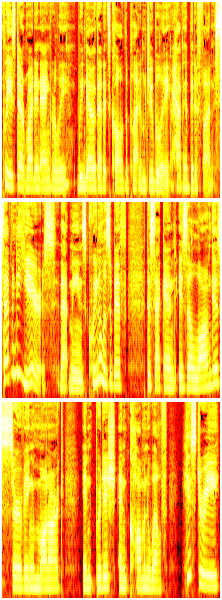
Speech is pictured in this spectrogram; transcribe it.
please don't write in angrily. We know that it's called the Platinum Jubilee. We're having a bit of fun. 70 years, that means Queen Elizabeth II is the longest serving monarch in British and Commonwealth history.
